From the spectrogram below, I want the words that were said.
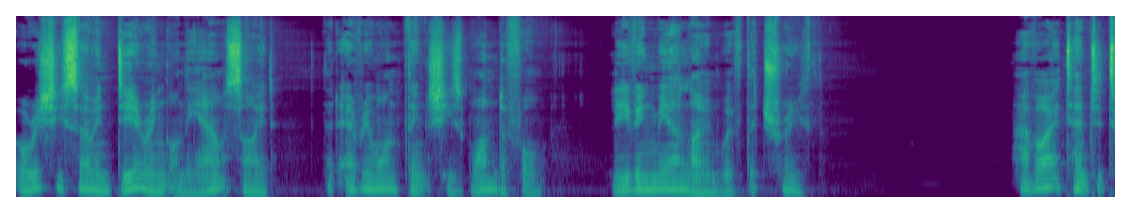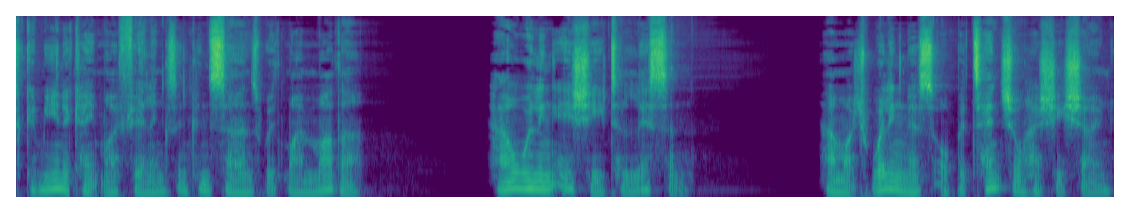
Or is she so endearing on the outside that everyone thinks she's wonderful, leaving me alone with the truth? Have I attempted to communicate my feelings and concerns with my mother? How willing is she to listen? How much willingness or potential has she shown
